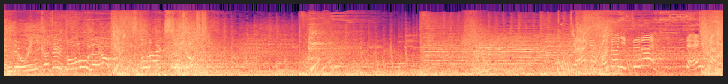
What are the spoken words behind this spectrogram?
戦で俺に勝てると思うなよ。ストライクショット。我が元に集え。天下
